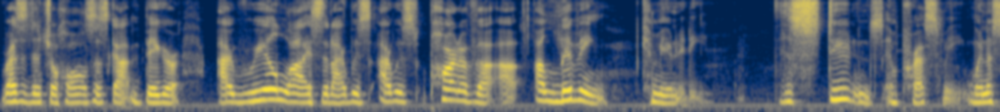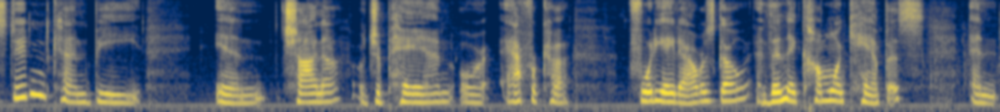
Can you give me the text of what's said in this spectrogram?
residential halls has gotten bigger, I realized that I was I was part of a, a, a living community. The students impress me. When a student can be in China or Japan or Africa 48 hours ago, and then they come on campus and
